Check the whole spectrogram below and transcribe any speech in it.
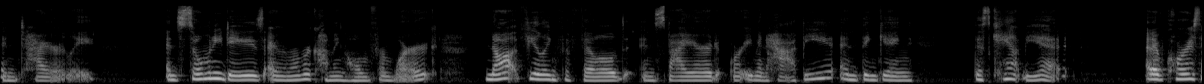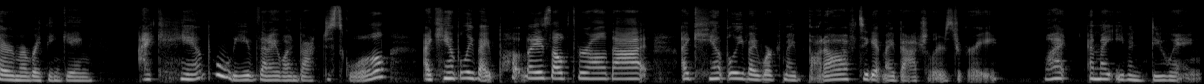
entirely. And so many days I remember coming home from work, not feeling fulfilled, inspired, or even happy, and thinking, this can't be it. And of course, I remember thinking, I can't believe that I went back to school. I can't believe I put myself through all that. I can't believe I worked my butt off to get my bachelor's degree. What am I even doing?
